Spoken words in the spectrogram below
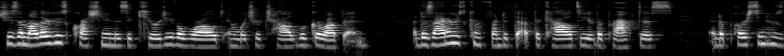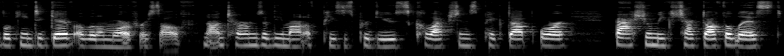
She's a mother who's questioning the security of a world in which her child will grow up in, a designer who's confronted the ethicality of the practice, and a person who's looking to give a little more of herself, not in terms of the amount of pieces produced, collections picked up, or fashion weeks checked off the list,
